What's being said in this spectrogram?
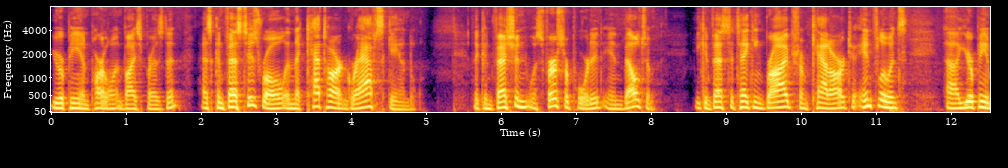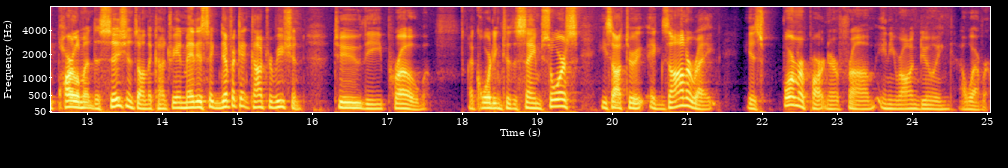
European Parliament vice president, has confessed his role in the Qatar graft scandal. The confession was first reported in Belgium. He confessed to taking bribes from Qatar to influence uh, European Parliament decisions on the country and made a significant contribution to the probe. According to the same source, he sought to exonerate his former partner from any wrongdoing, however.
